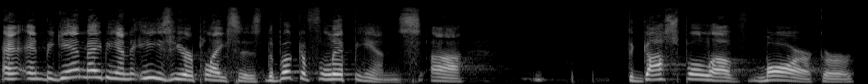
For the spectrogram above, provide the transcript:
and, and begin maybe in easier places. The book of Philippians, uh, the Gospel of Mark, or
